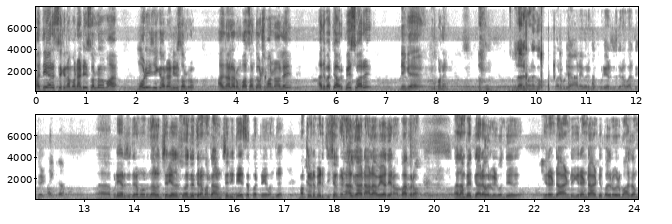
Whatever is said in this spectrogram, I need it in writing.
மத்திய அரசுக்கு நம்ம நன்றி சொல்கிறோம் மோடிஜிக்கு அவர் நன்றி சொல்கிறோம் அதனால ரொம்ப சந்தோஷமான நாள். அதை பற்றி அவர் பேசுவார். நீங்கள் இது பண்ணுங்க. எல்லாருக்கும் வணக்கம். மறுபடியும் அனைவருக்கும் குடியரசு தின வாழ்த்துக்கள். குடியரசு தினமும் இருந்தாலும் சரி அது சுதந்திர தினமாக இருந்தாலும் சரி தேசப்பற்றை வந்து மக்களிடம் எடுத்து செல்கிற நாள்கா நாளாகவே அதை நம்ம பார்க்குறோம். அது அம்பேத்கர் அவர்கள் வந்து இரண்டு ஆண்டு இரண்டு ஆண்டு பதினோரு மாதம்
